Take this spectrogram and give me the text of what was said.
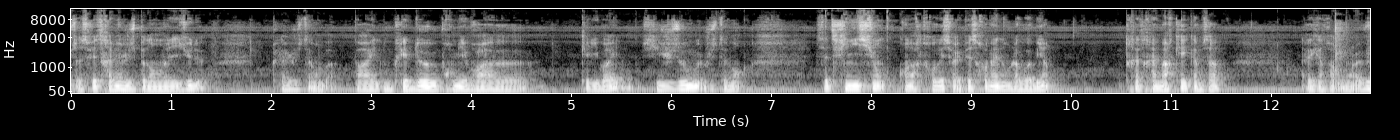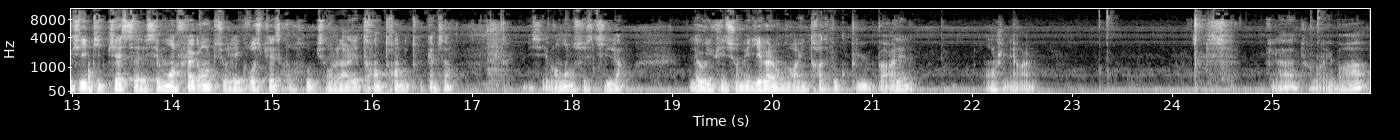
Ça se fait très bien, juste pas dans mon étude. là justement, bah, pareil, donc les deux premiers bras calibrés. si je zoome justement, cette finition qu'on a retrouvée sur les pièces romaines, on la voit bien très très marqué comme ça. Avec un, vu que c'est des petites pièces, c'est moins flagrant que sur les grosses pièces qu'on retrouve, qui sont là les 30-30, des trucs comme ça. C'est vraiment ce style-là. Là où une finition médiévale, on aura une trace beaucoup plus parallèle, en général. Là, toujours les bras.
